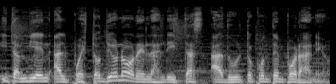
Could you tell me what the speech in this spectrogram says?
y también al puesto de honor en las listas adulto contemporáneo.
